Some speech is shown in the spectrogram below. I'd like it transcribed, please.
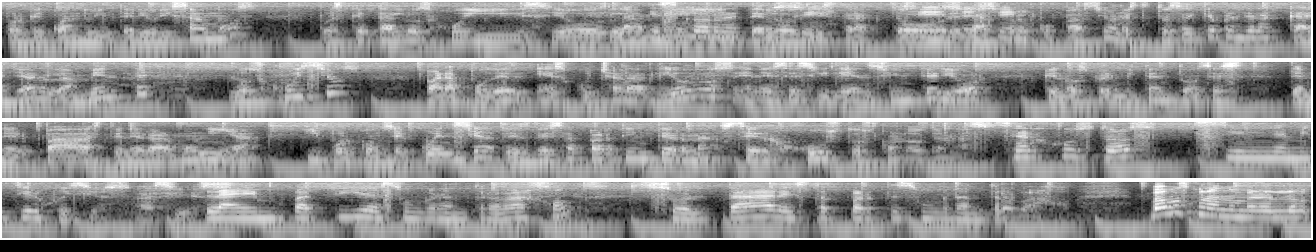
porque cuando interiorizamos, pues qué tal los juicios, la Es mente, correcto, los sí. distractores, Sí, las preocupaciones. Entonces hay que aprender a callar la mente, los juicios, para poder escuchar a Dios en ese silencio interior que nos permita entonces tener paz, tener armonía y por consecuencia, desde esa parte interna, ser justos con los demás. Ser justos sin emitir juicios. Así es. La empatía es un gran trabajo. Soltar esta parte es un gran trabajo. Vamos con la, número,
